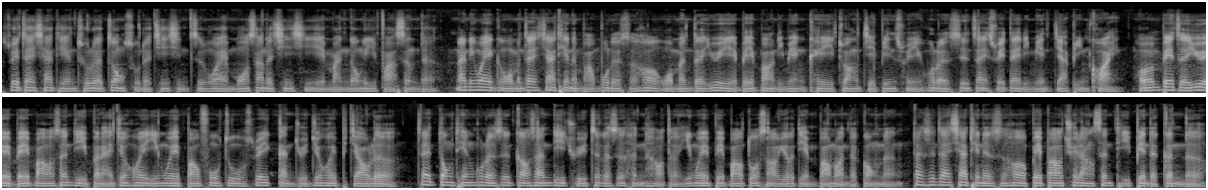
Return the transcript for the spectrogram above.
所以在夏天除了中暑的情形之外，磨伤的情形也蛮容易发生的。那另外一个，我们在夏天的跑步的时候，我们的越野背包里面可以装结冰水，或者是在水袋里面加冰块。我们背着越野背包，身体本来就会因为包覆住，所以感觉就会比较热。在冬天或者是高山地区，这个是很好的，因为背包多少有点保暖的功能。但是在夏天的时候，背包却让身体变得更热。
